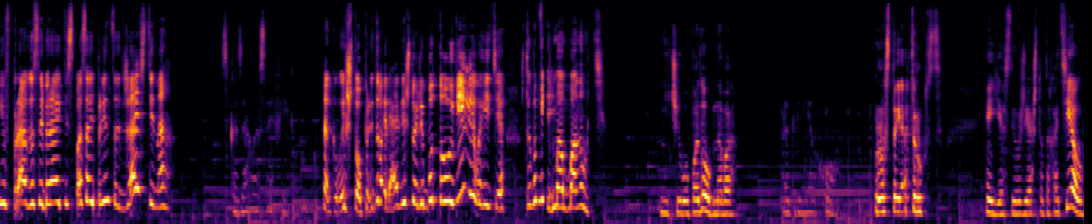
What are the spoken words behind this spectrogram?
и вправду собираетесь спасать принца Джастина? Сказала София. Так вы что, притворялись, что ли, будто увиливаете, чтобы ведьму обмануть? Ничего подобного, прогремел Холл. Просто я трус. И если уж я что-то хотел,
